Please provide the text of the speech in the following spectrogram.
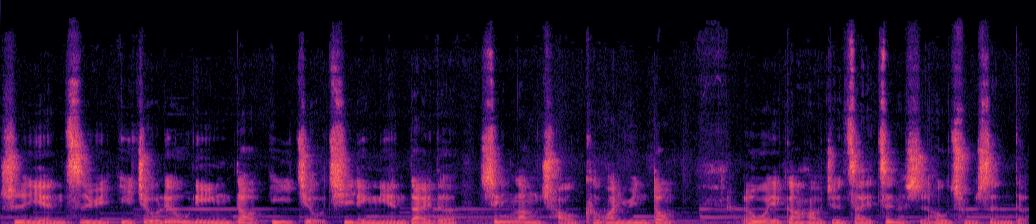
是源自于一九六零到一九七零年代的新浪潮科幻运动，而我也刚好就在这个时候出生的。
